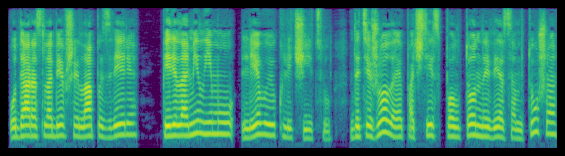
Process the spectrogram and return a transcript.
Удар ослабевшей лапы зверя переломил ему левую ключицу, да тяжелая, почти с полтонны весом туша,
